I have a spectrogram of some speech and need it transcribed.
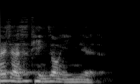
我在家是听这种音乐的。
